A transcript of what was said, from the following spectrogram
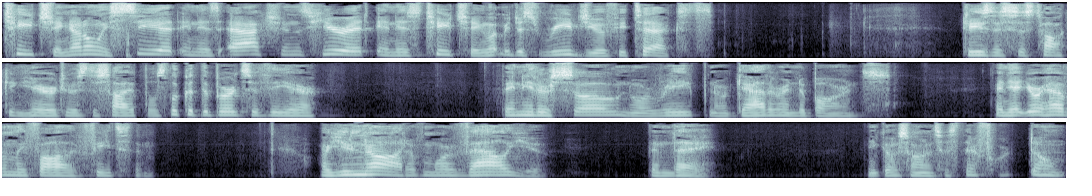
teaching. Not only see it in his actions, hear it in his teaching. Let me just read you a few texts. Jesus is talking here to his disciples. Look at the birds of the air. They neither sow nor reap nor gather into barns, and yet your heavenly Father feeds them. Are you not of more value than they? He goes on and says, therefore don't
